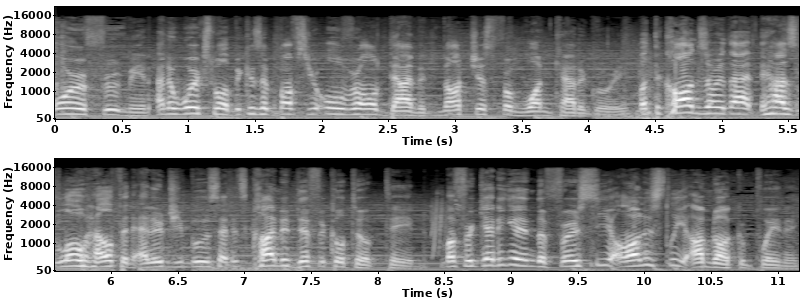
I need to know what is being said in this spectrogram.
or a fruit main. And it works well because it buffs your overall damage, not just from one category. But the cons are that it has low health and energy boost and it's kind of difficult to obtain. But for getting it in the first sea, honestly, I'm not complaining.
